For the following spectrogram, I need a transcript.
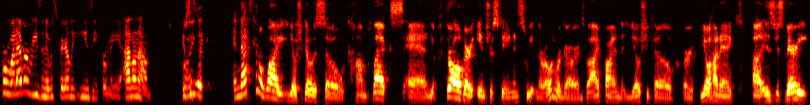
for whatever reason it was fairly easy for me. I don't know. It well, was see, like, and that's kind of why Yoshiko is so complex and you know they're all very interesting and sweet in their own regards. But I find that Yoshiko or Yohane uh, is just very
